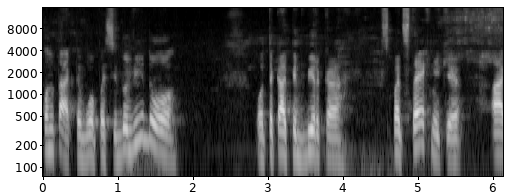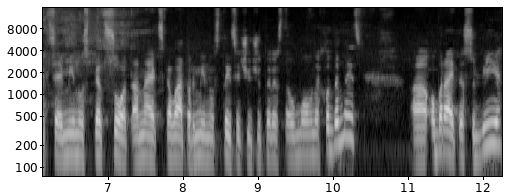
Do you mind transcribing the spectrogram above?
Контакти в описі до відео. От така підбірка спецтехніки. Акція мінус 500, а на екскаватор мінус 1400 умовних одиниць. Обирайте собі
